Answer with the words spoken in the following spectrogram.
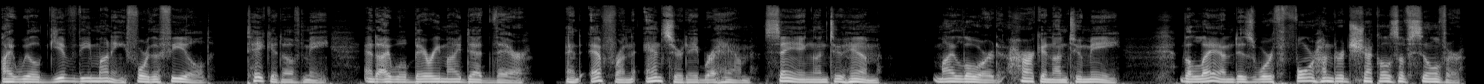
I will give thee money for the field. Take it of me, and I will bury my dead there. And Ephron answered Abraham, saying unto him, My lord, hearken unto me. The land is worth four hundred shekels of silver.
